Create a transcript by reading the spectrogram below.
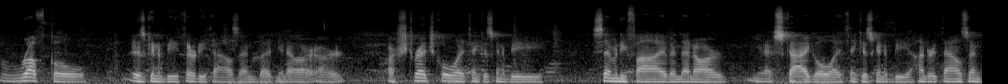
rough goal is going to be thirty thousand, but you know, our, our our stretch goal I think is going to be seventy five, and then our you know sky goal I think is going to be hundred thousand,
